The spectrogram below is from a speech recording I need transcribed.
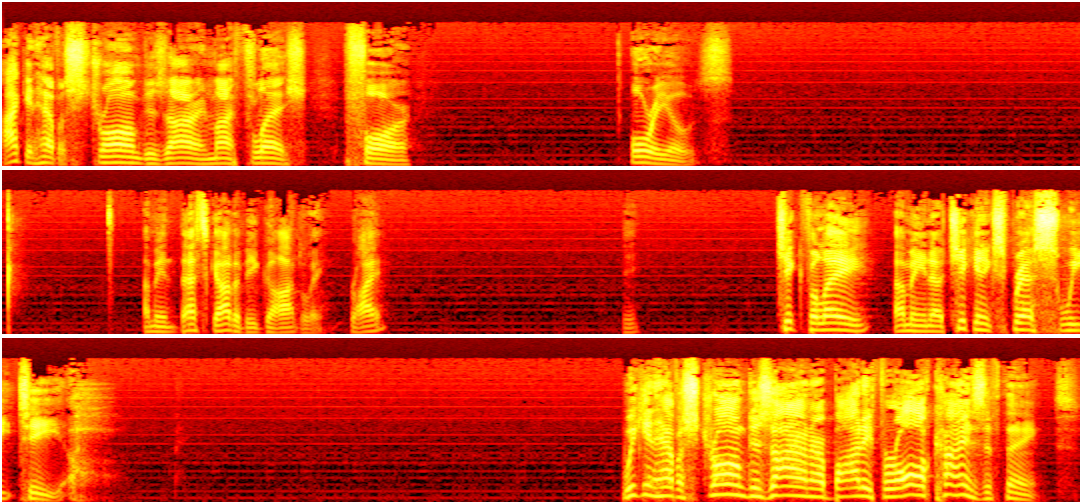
I can have a strong desire in my flesh for Oreos. I mean, that's got to be godly, right? Chick fil A, I mean, uh, Chicken Express sweet tea. Oh. We can have a strong desire in our body for all kinds of things,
